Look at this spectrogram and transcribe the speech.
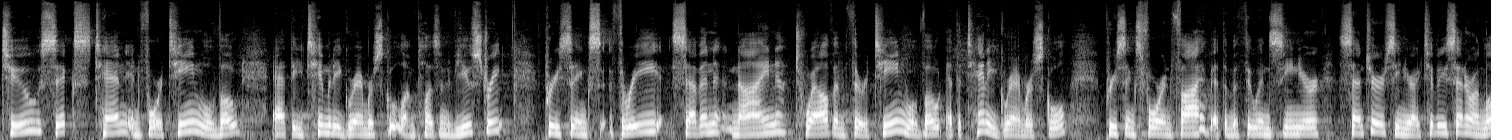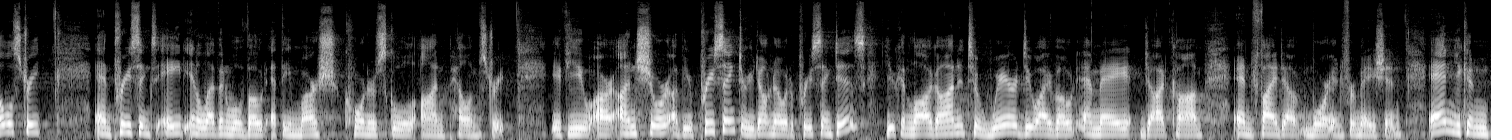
2, 6, 10, and 14 will vote at the Timony Grammar School on Pleasant View Street. Precincts 3, 7, 9, 12, and 13 will vote at the Tenney Grammar School. Precincts 4 and 5 at the Methuen Senior Center, Senior Activity Center on Lowell Street. And precincts 8 and 11 will vote at the Marsh Corner School on Pelham Street. If you are unsure of your precinct or you don't know what a precinct is, you can log on to wheredoivote.ma.com and find out more information. And you can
